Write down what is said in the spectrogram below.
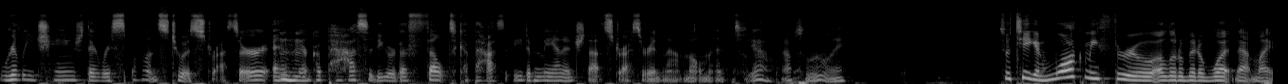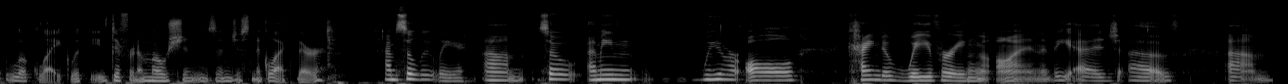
really change their response to a stressor and mm-hmm. their capacity or their felt capacity to manage that stressor in that moment. Yeah, absolutely. So, Teegan, walk me through a little bit of what that might look like with these different emotions and just neglect there. Absolutely. Um, so, I mean, we are all kind of wavering on the edge of um,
